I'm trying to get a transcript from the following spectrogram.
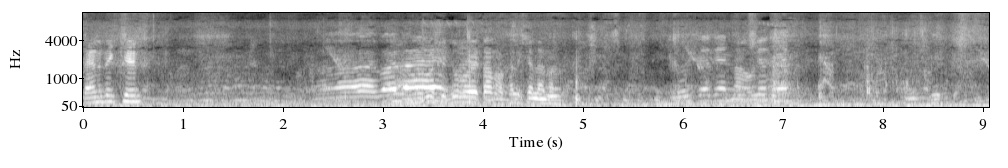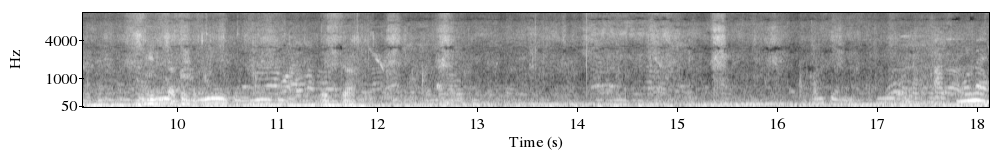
ডানে দেখেন বাই বাই খালি খেলা না দেন দেন তোমার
